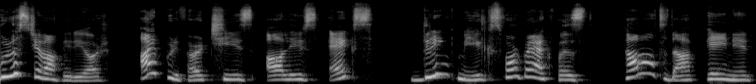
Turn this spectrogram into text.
Bruce cevap veriyor. I prefer cheese, olives, eggs, drink milks for breakfast. Kahvaltıda peynir,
